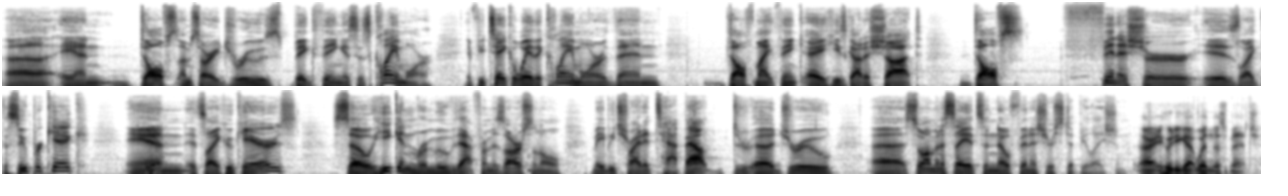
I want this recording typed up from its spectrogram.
Uh, and Dolph's, I'm sorry, Drew's big thing is his claymore. If you take away the claymore, then Dolph might think, hey, he's got a shot. Dolph's finisher is like the super kick, and it's like, who cares? So he can remove that from his arsenal, maybe try to tap out uh, Drew. Uh, so I'm going to say it's a no finisher stipulation. All right, who do you got win this match?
